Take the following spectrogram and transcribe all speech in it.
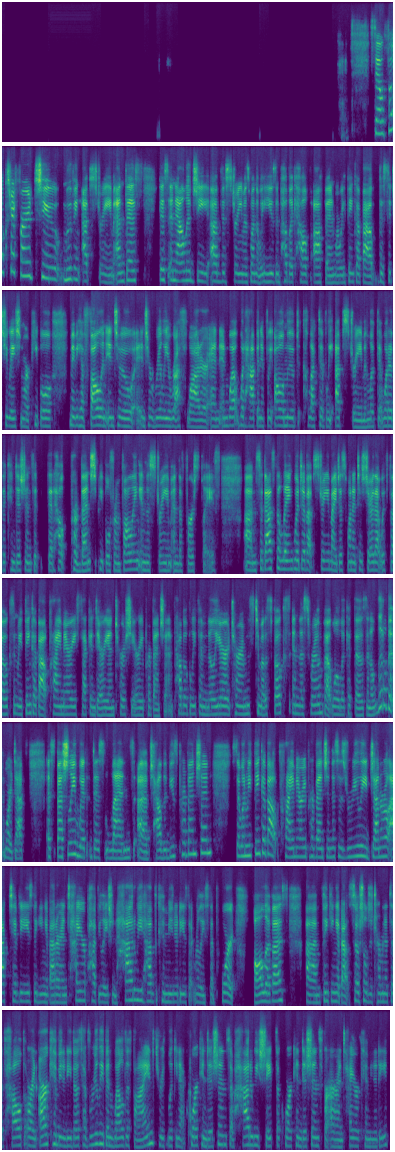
Okay, so folks referred to moving upstream and this this analogy of the stream is one that we use in public health often where we think about the situation where people maybe have fallen into into really rough water and and what would happen if we all moved collectively upstream and looked at what are the conditions that, that help prevent people from falling in the stream in the first place. Um, so that's the language of upstream. I just wanted to share that with folks and we think about primary, secondary, and tertiary prevention, probably familiar terms to most folks in this room, but we'll look at those in a little bit more depth, especially with this lens of child abuse prevention. So when we think about primary prevention, this is really general activities, thinking about our entire population. How do we have the communities that really support all of us, um, thinking about social determinants of health, or in our community, those have really been well defined through looking at core conditions. So how do we shape the core conditions for our entire community?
